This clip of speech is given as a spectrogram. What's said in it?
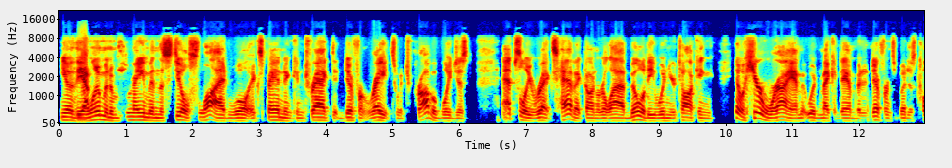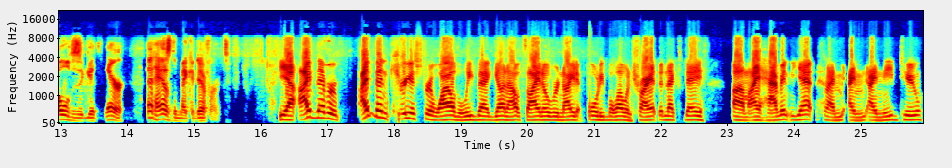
you know, the yep. aluminum frame and the steel slide will expand and contract at different rates, which probably just absolutely wrecks havoc on reliability when you're talking, you know, here where I am, it wouldn't make a damn bit of difference. But as cold as it gets there, that has to make a difference. Yeah, I've never, I've been curious for a while to leave that gun outside overnight at 40 below and try it the next day um, I haven't yet, and I, I I need to.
